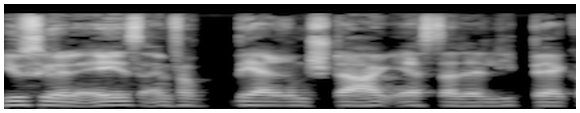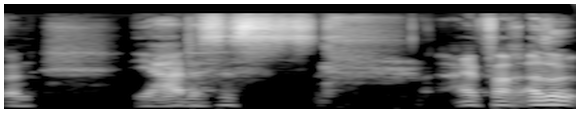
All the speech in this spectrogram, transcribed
UCLA ist einfach bärenstark, erster der Leadback und ja, das ist einfach, also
